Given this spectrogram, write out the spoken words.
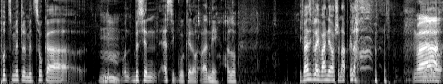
Putzmittel mit Zucker mm. und ein bisschen Essiggurke noch. Aber nee, also ich weiß nicht, vielleicht waren die auch schon abgelaufen. Ah. Ja, aber,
